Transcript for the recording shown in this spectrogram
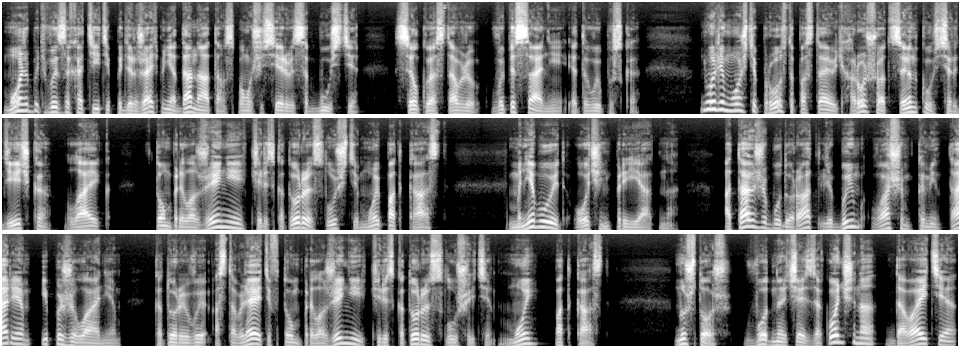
Может быть, вы захотите поддержать меня донатом с помощью сервиса Boosty. Ссылку я оставлю в описании этого выпуска. Ну или можете просто поставить хорошую оценку, сердечко, лайк в том приложении, через которое слушаете мой подкаст. Мне будет очень приятно. А также буду рад любым вашим комментариям и пожеланиям, которые вы оставляете в том приложении, через которое слушаете мой подкаст. Ну что ж, вводная часть закончена, давайте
